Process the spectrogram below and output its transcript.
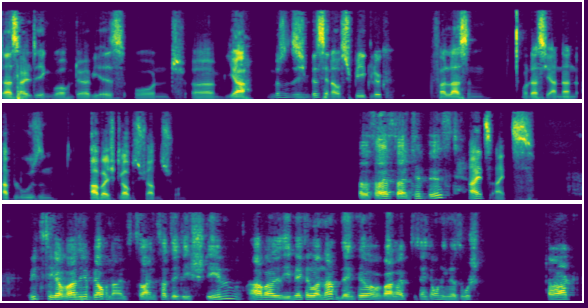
da es halt irgendwo auch ein Derby ist. Und ähm, ja, müssen sich ein bisschen aufs Spielglück verlassen und dass die anderen ablosen. Aber ich glaube, sie schaffen es schon. Das heißt, dein Tipp ist? 1-1. Witzigerweise, ich habe ja auch ein 1 zu 1 tatsächlich stehen, aber je mehr ich darüber nachdenke, war Leipzig eigentlich auch nicht mehr so stark.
